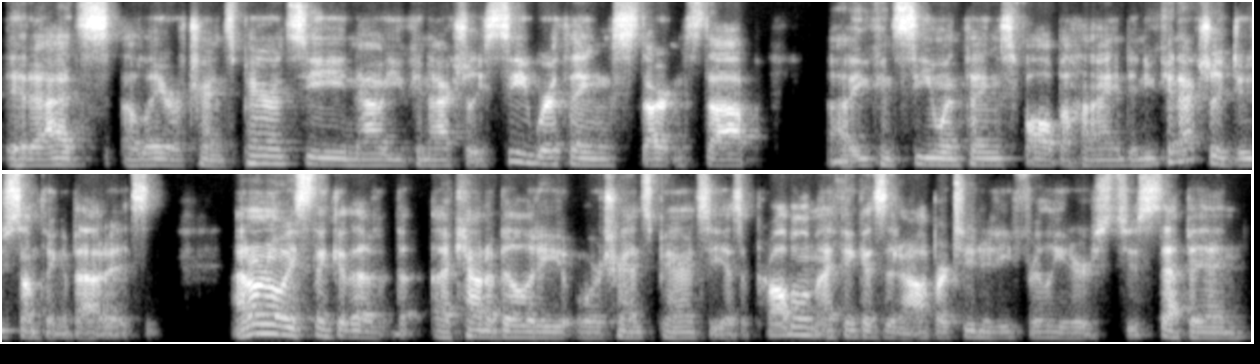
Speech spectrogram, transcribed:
It adds a layer of transparency. Now you can actually see where things start and stop. Uh, you can see when things fall behind, and you can actually do something about it. It's, I don't always think of the, the accountability or transparency as a problem. I think as an opportunity for leaders to step in,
